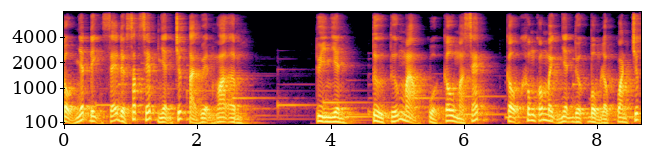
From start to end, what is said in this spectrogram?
cậu nhất định sẽ được sắp xếp nhận chức tại huyện Hoa Âm. Tuy nhiên, từ tướng mạo của câu mà xét, cậu không có mệnh nhận được bổng lộc quan chức.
